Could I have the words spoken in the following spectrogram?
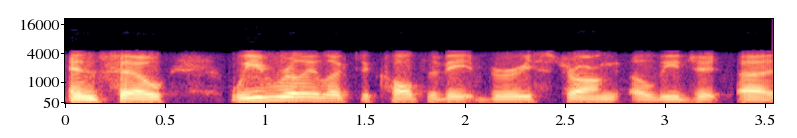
And so we really look to cultivate very strong allegiate, uh,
